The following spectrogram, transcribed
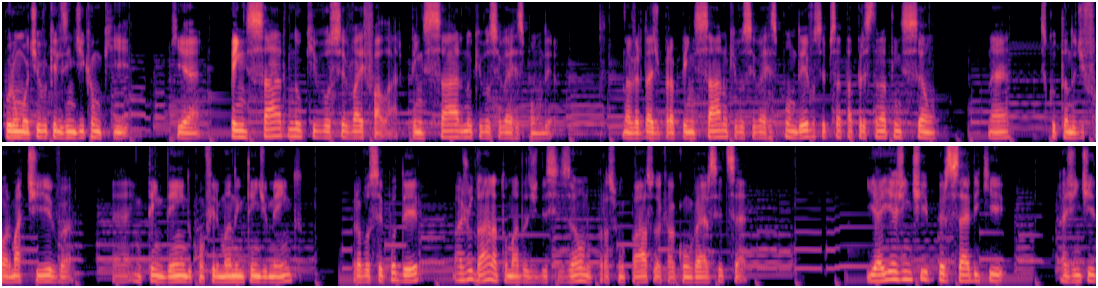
por um motivo que eles indicam que, que é pensar no que você vai falar, pensar no que você vai responder. Na verdade, para pensar no que você vai responder, você precisa estar tá prestando atenção, né? Escutando de forma ativa, é, entendendo, confirmando o entendimento, para você poder ajudar na tomada de decisão, no próximo passo daquela conversa, etc. E aí a gente percebe que a gente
